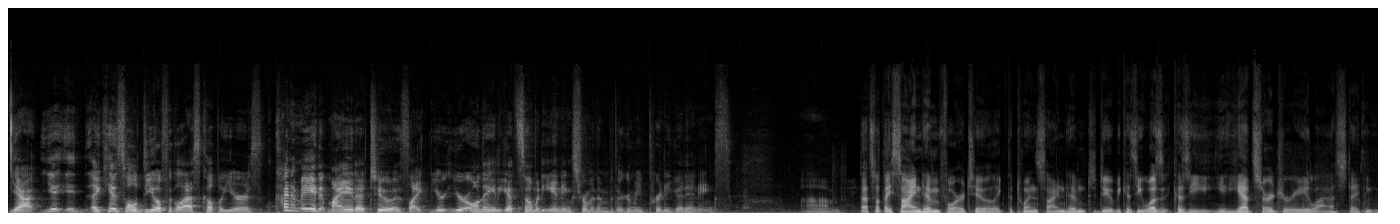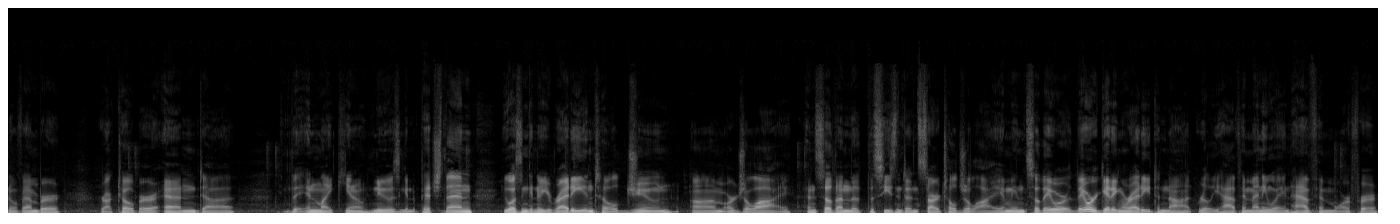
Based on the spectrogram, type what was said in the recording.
Yeah, it, like his whole deal for the last couple years kind of made it Maeda too. Is like you're you're only going to get so many innings from them, but they're going to be pretty good innings. Um, That's what they signed him for too. Like the Twins signed him to do because he wasn't because he he had surgery last I think November or October and uh, the, in like you know knew he wasn't going to pitch then. He wasn't going to be ready until June um, or July, and so then the, the season didn't start till July. I mean, so they were they were getting ready to not really have him anyway and have him more for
